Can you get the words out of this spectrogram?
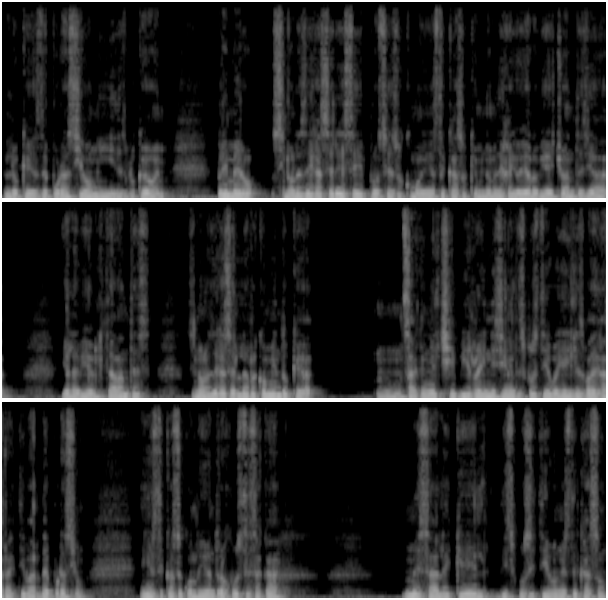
lo que es depuración y desbloqueo primero si no les deja hacer ese proceso como en este caso que a mí no me deja yo ya lo había hecho antes ya ya lo había habilitado antes. Si no les deja hacer les recomiendo que mm, saquen el chip y reinicien el dispositivo y ahí les va a dejar activar depuración en este caso cuando yo entro a ajustes acá me sale que el dispositivo en este caso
